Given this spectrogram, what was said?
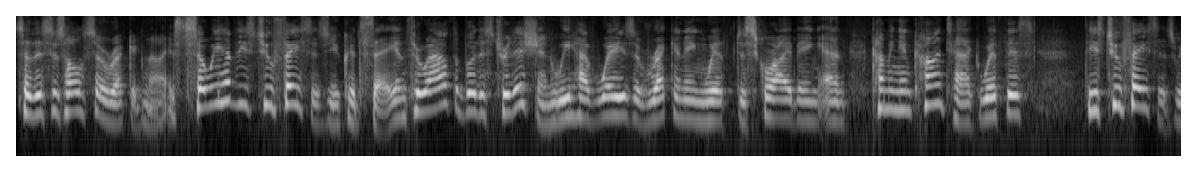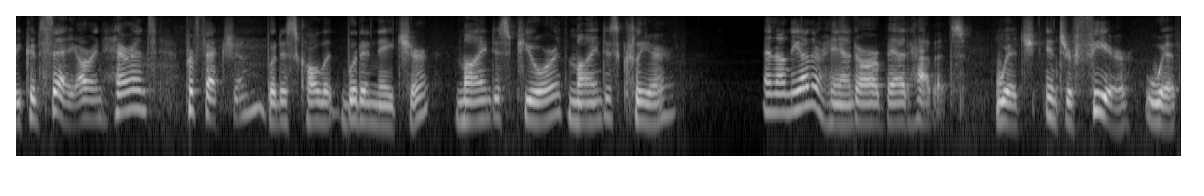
So this is also recognized. So we have these two faces, you could say. And throughout the Buddhist tradition, we have ways of reckoning with, describing, and coming in contact with this, these two faces, we could say. Our inherent perfection, Buddhists call it Buddha nature. Mind is pure, the mind is clear. And on the other hand, are our bad habits, which interfere with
